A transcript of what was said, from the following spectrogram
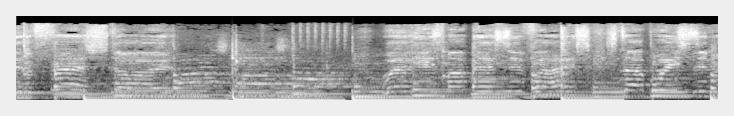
it a fresh start. Well, here's my best advice. Stop wasting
